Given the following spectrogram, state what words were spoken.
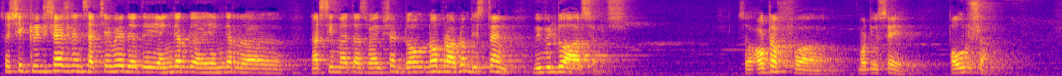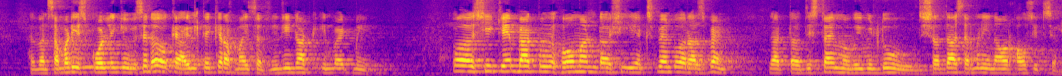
so she criticized in such a way that the younger younger uh, Narsi Mehta's wife said no, no problem this time we will do ourselves. So out of uh, what you say paurusha when somebody is scolding you you said oh, okay I will take care of myself you need not invite me so she came back to the home and uh, she explained to her husband that uh, this time we will do the Shraddha ceremony in our house itself.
